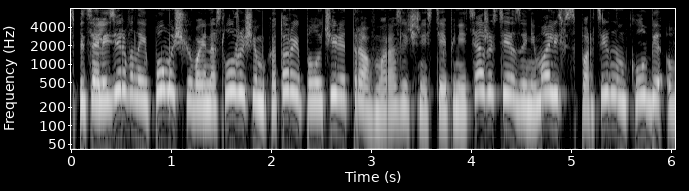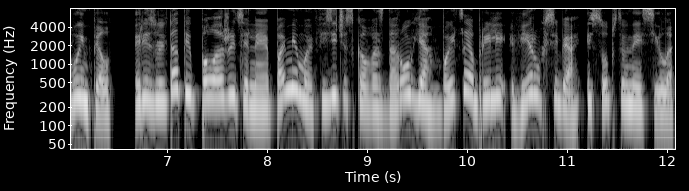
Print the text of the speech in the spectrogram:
Специализированной помощью военнослужащим, которые получили травмы различной степени тяжести, занимались в спортивном клубе «Вымпел». Результаты положительные. Помимо физического здоровья, бойцы обрели веру в себя и собственные силы.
